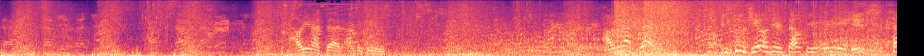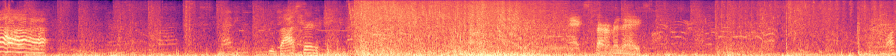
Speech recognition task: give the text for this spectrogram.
Daddy, Daddy, is that you? How are you not dead? I'm confused. How are you not dead? You killed yourself, you idiot. you bastard. Exterminate. What?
